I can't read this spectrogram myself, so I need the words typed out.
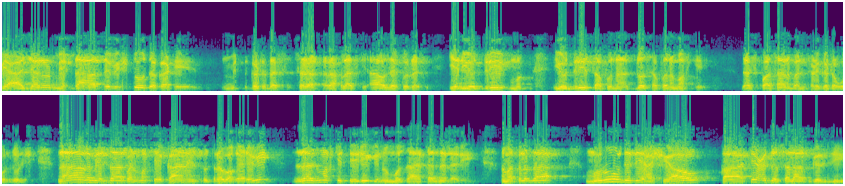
بعجر مقدار د وشتو د غټي غټه د سره راخلاص کی او زه پر رس یعنی یو درې یو درې صفونه دو صفونه مخ کې د شپاسار باندې سره ګټه ورزول شي ناغه مقدار باندې مخکې کانې ستره وغیره وي لږ مخکې تیریږي نو مزایقه نه لري نو مطلب دا مرور د دې اشیاو قاطع د صلات ګرځي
